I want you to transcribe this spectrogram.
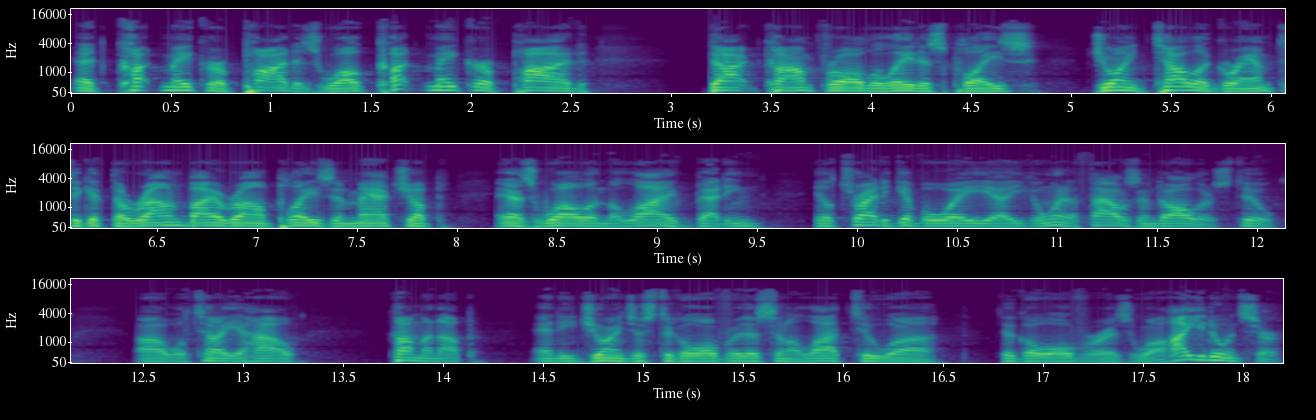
at Cutmaker Pod as well, cutmakerpod.com for all the latest plays. Join Telegram to get the round by round plays and matchup as well in the live betting. He'll try to give away, uh, you can win $1,000 too. Uh, we'll tell you how coming up. And he joins us to go over this and a lot to uh, to go over as well. How you doing, sir?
